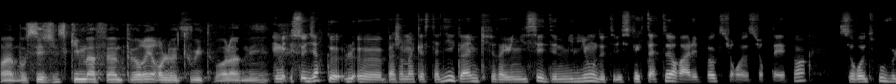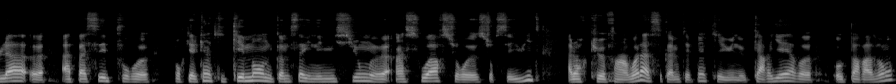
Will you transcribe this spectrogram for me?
Bon, c'est juste ce qui m'a fait un peu rire le tweet, voilà. Mais, mais se dire que Benjamin Castadi, quand même, qui réunissait des millions de téléspectateurs à l'époque sur, sur TF1, se retrouve là à passer pour pour quelqu'un qui quémande comme ça une émission euh, un soir sur, euh, sur C8, alors que, enfin voilà, c'est quand même quelqu'un qui a eu une carrière euh, auparavant,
